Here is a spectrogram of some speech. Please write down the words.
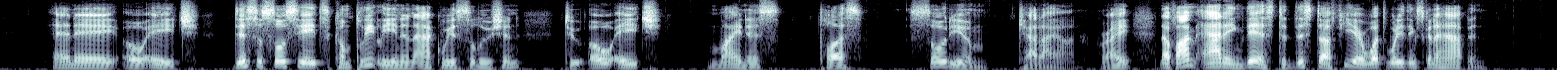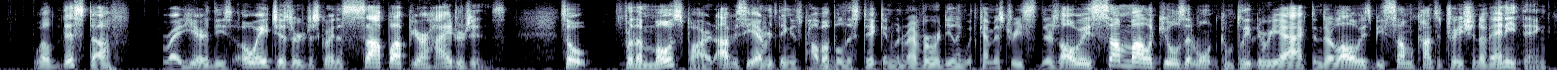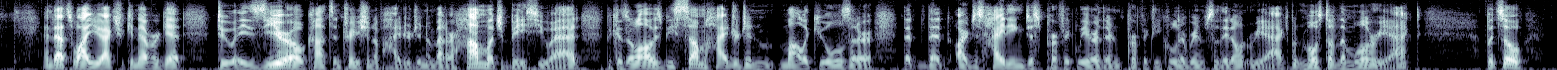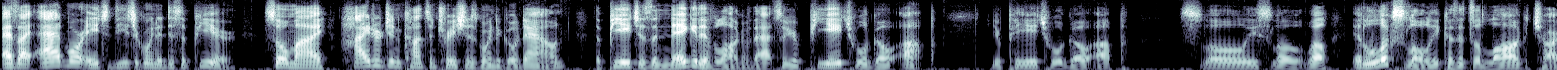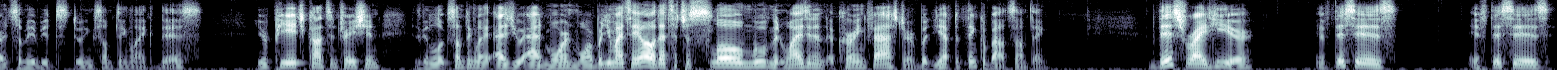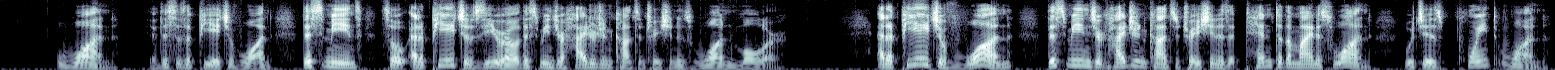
NaOH dissociates completely in an aqueous solution to OH minus plus sodium cation, right? Now, if I'm adding this to this stuff here, what, what do you think is going to happen? Well, this stuff right here, these OHs are just going to sop up your hydrogens. So for the most part, obviously everything is probabilistic, and whenever we're dealing with chemistry, there's always some molecules that won't completely react, and there'll always be some concentration of anything. And that's why you actually can never get to a zero concentration of hydrogen, no matter how much base you add, because there'll always be some hydrogen molecules that are that, that are just hiding just perfectly, or they're in perfect equilibrium, so they don't react. But most of them will react. But so as I add more H, these are going to disappear. So my hydrogen concentration is going to go down. The pH is the negative log of that, so your pH will go up. Your pH will go up slowly, slow. Well, it'll look slowly because it's a log chart, so maybe it's doing something like this. Your pH concentration is going to look something like as you add more and more. But you might say, oh, that's such a slow movement. Why isn't it occurring faster? But you have to think about something. This right here, if this is if this is 1, if this is a pH of 1, this means, so at a pH of 0, this means your hydrogen concentration is 1 molar. At a pH of 1, this means your hydrogen concentration is at 10 to the minus 1, which is 0.1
